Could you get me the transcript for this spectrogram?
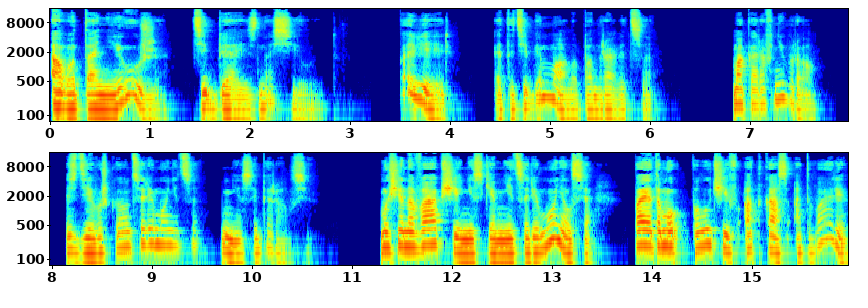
А вот они уже тебя изнасилуют. Поверь, это тебе мало понравится. Макаров не врал. С девушкой он церемониться не собирался. Мужчина вообще ни с кем не церемонился, поэтому, получив отказ от Вари,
